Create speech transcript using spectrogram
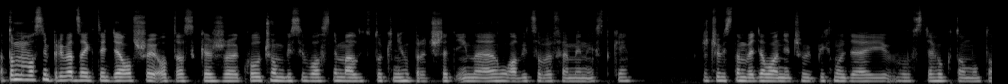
A to ma vlastne privádza aj k tej ďalšej otázke, že kvôli čomu by si vlastne mali túto knihu prečítať iné lavicové feministky? Že či by tam vedela niečo vypichnúť aj vo vzťahu k tomuto?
